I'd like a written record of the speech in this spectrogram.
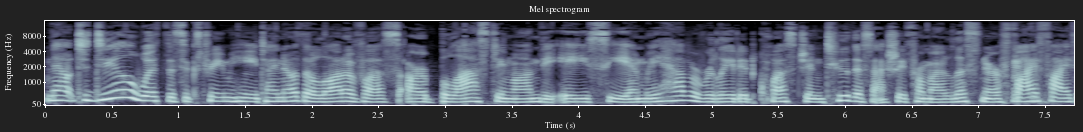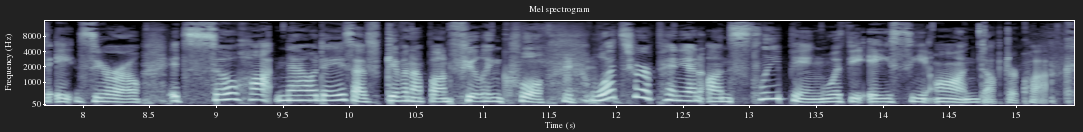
Now, to deal with this extreme heat, I know that a lot of us are blasting on the AC, and we have a related question to this actually from our listener, mm-hmm. 5580. It's so hot nowadays, I've given up on feeling cool. What's your opinion on sleeping with the AC on, Dr. Kwak?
